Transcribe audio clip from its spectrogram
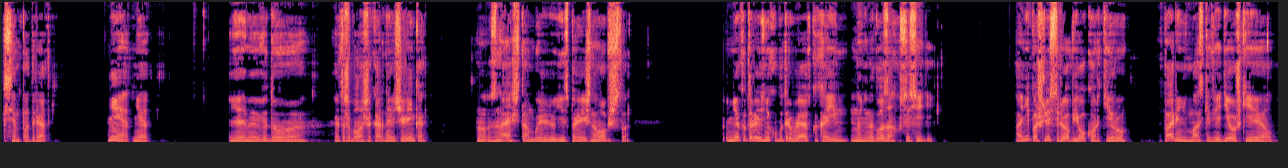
Всем подряд? Нет, нет. Я имею в виду, это же была шикарная вечеринка. Ну, знаешь, там были люди из приличного общества. Некоторые из них употребляют кокаин, но не на глазах у соседей. Они пошли с Рё в его квартиру. Парень в маске, две девушки и Эл.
